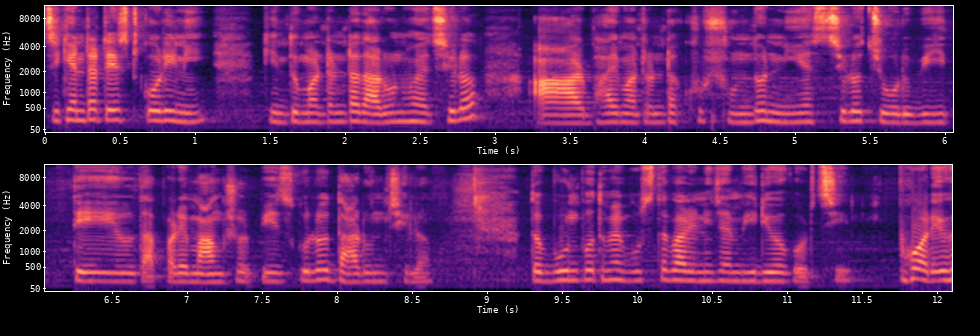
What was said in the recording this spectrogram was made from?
চিকেনটা টেস্ট করিনি, কিন্তু মাটনটা দারুণ হয়েছিল। আর ভাই মাটনটা খুব সুন্দর নিয়ে এসেছিল, চর্বি, তেল, তারপরে মাংসর পিসগুলো দারুণ ছিল। তো বোন প্রথমে বুঝতে পারিনি যে আমি ভিডিও করছি। পরেও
